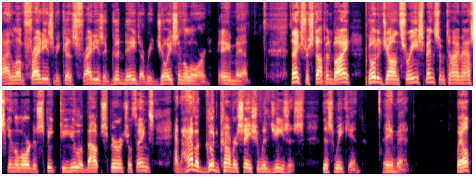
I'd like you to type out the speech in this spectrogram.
I love Fridays because Friday is a good day to rejoice in the Lord. Amen. Thanks for stopping by. Go to John 3, spend some time asking the Lord to speak to you about spiritual things, and have a good conversation with Jesus this weekend. Amen. Well,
